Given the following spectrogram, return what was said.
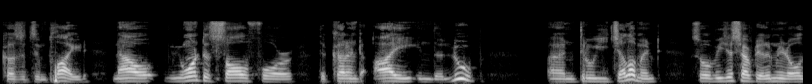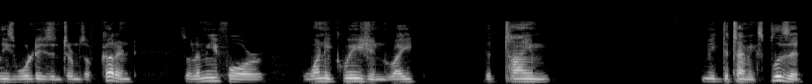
because it's implied. Now we want to solve for the current I in the loop and through each element. So we just have to eliminate all these voltages in terms of current. So let me for one equation write the time, make the time explicit.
